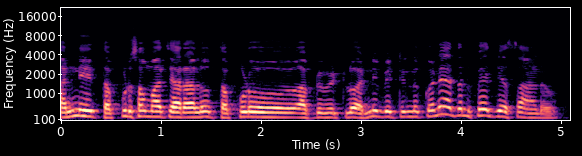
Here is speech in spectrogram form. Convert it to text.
అన్ని తప్పుడు సమాచారాలు తప్పుడు అఫిడవిట్లు అన్నీ పెట్టినుకొని అతను ఫేస్ చేస్తున్నాడు.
